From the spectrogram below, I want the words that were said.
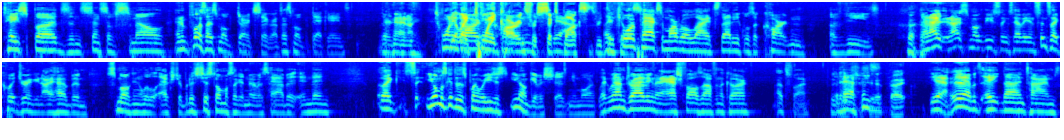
taste buds and sense of smell, and plus I smoke dirt cigarettes. I smoke decades. They're And I twenty get like 20 cartons for six bucks. It's Like four packs of Marlboro Lights that equals a carton of these. and I and I smoke these things heavy. And since I quit drinking, I have been smoking a little extra, but it's just almost like a nervous habit. And then, like, so you almost get to this point where you just you don't give a shit anymore. Like when I'm driving and an ash falls off in the car, that's fine. Who It happens. shit, right? Yeah, it happens eight, nine times,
